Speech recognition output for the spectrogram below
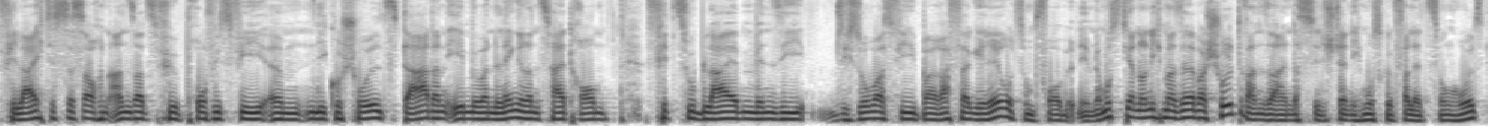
Vielleicht ist das auch ein Ansatz für Profis wie ähm, Nico Schulz, da dann eben über einen längeren Zeitraum fit zu bleiben, wenn sie sich sowas wie bei Rafael Guerrero zum Vorbild nehmen. Da musst du ja noch nicht mal selber schuld dran sein, dass du ständig Muskelverletzungen holst,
